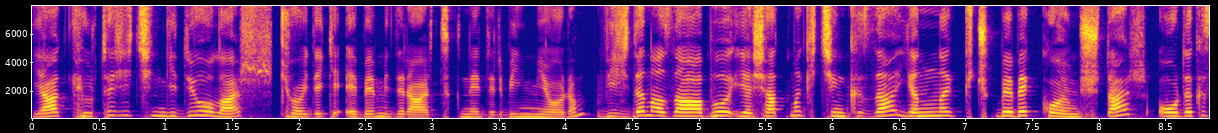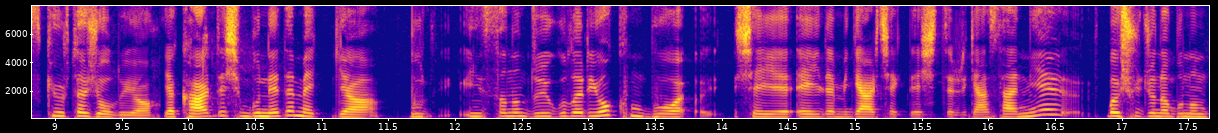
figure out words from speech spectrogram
Ya kürtaj için gidiyorlar. Köydeki ebe midir artık nedir bilmiyorum. Vicdan azabı yaşatmak için kıza yanına küçük bebek koymuşlar. Orada kız kürtaj oluyor. Ya kardeşim bu ne demek ya? Bu insanın duyguları yok mu bu şeyi eylemi gerçekleştirirken? Sen niye başucuna bunun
